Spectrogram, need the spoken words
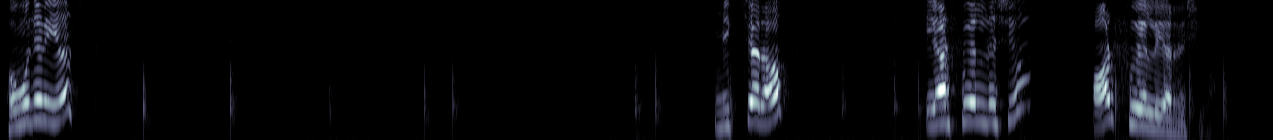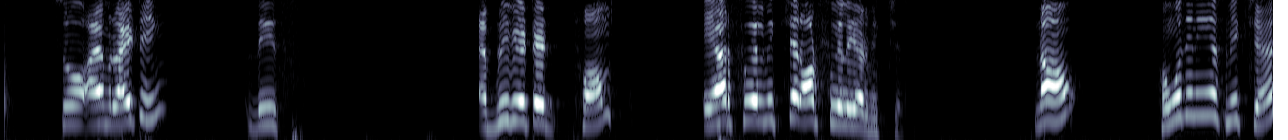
homogeneous mixture of air fuel ratio or fuel air ratio. So, I am writing this abbreviated forms air fuel mixture or fuel air mixture. Now, homogeneous mixture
